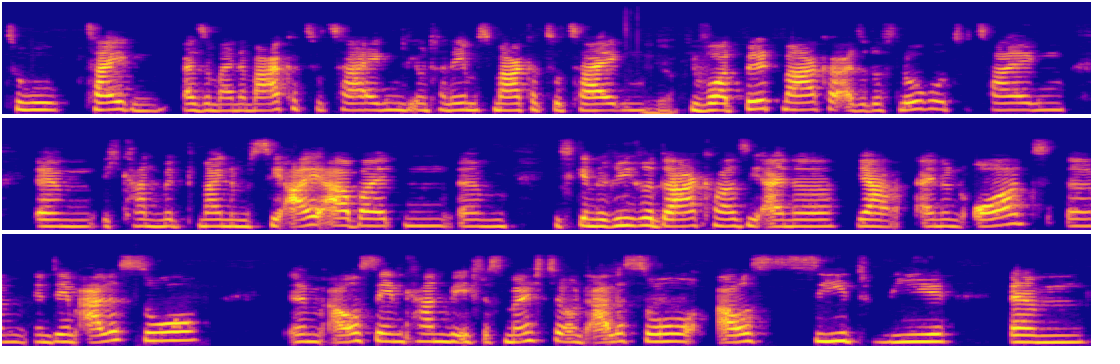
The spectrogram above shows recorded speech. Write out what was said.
zu zeigen, also meine Marke zu zeigen, die Unternehmensmarke zu zeigen, ja. die Wortbildmarke, also das Logo zu zeigen, ähm, ich kann mit meinem CI arbeiten. Ähm, ich generiere da quasi eine, ja, einen Ort, ähm, in dem alles so ähm, aussehen kann, wie ich das möchte und alles so aussieht, wie ähm,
